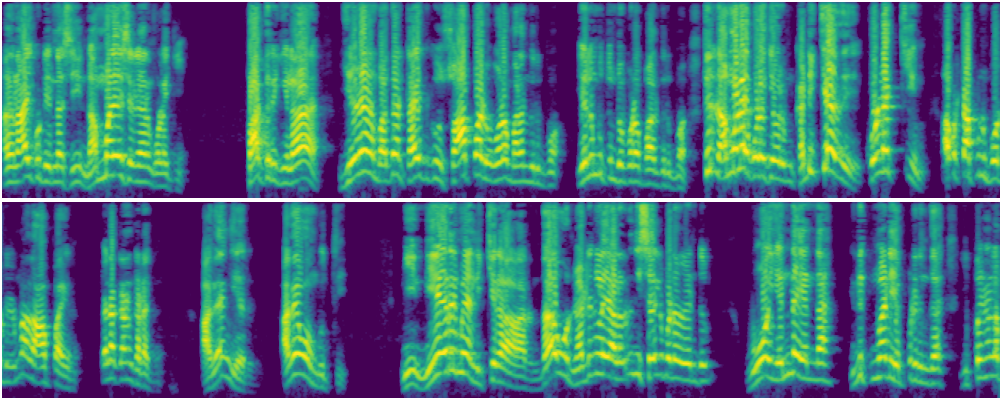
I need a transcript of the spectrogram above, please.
அந்த நாய்க்குட்டி என்ன செய்யும் நம்மளே சில நேரம் குலைக்கும். பாத்துருக்கீங்களா ஏன்னா பார்த்தா டயத்துக்கு சாப்பாடு கூட மறந்துருப்போம். எலும்பு துண்டு கூட பார்த்துருப்போம். திரு நம்மளே குலைக்க வரும். கடிக்காது. குலைக்கும். அப்புறம் டப்புன்னு போட்டுருப்போம் அது ஆஃப் ஆயிரும். எனக்கான கிடக்கும். அதே இங்க இருக்கு அதே உன் புத்தி. நீ நேர்மையா நிக்கிறா இருந்தா ஒரு நடுநிலையாளர் நீ செயல்பட வேண்டும். ஓ என்ன என்ன? இதுக்கு முன்னாடி எப்படி இருந்த? இப்ப நல்லா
